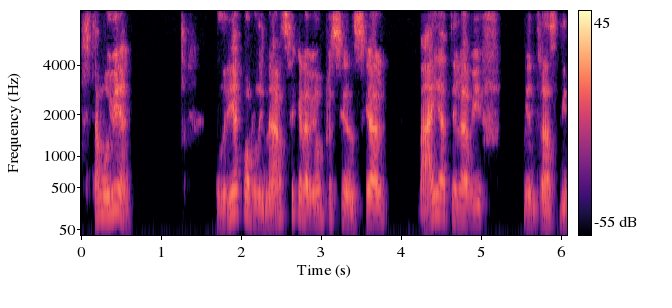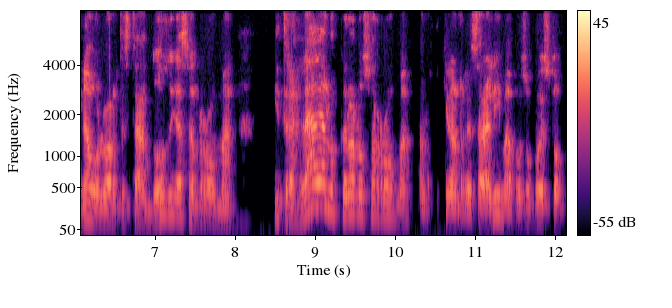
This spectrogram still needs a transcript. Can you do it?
Está muy bien. Podría coordinarse que el avión presidencial vaya a Tel Aviv mientras Dina Boluarte está dos días en Roma y traslade a los peruanos a Roma, a los que quieran regresar a Lima, por supuesto,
